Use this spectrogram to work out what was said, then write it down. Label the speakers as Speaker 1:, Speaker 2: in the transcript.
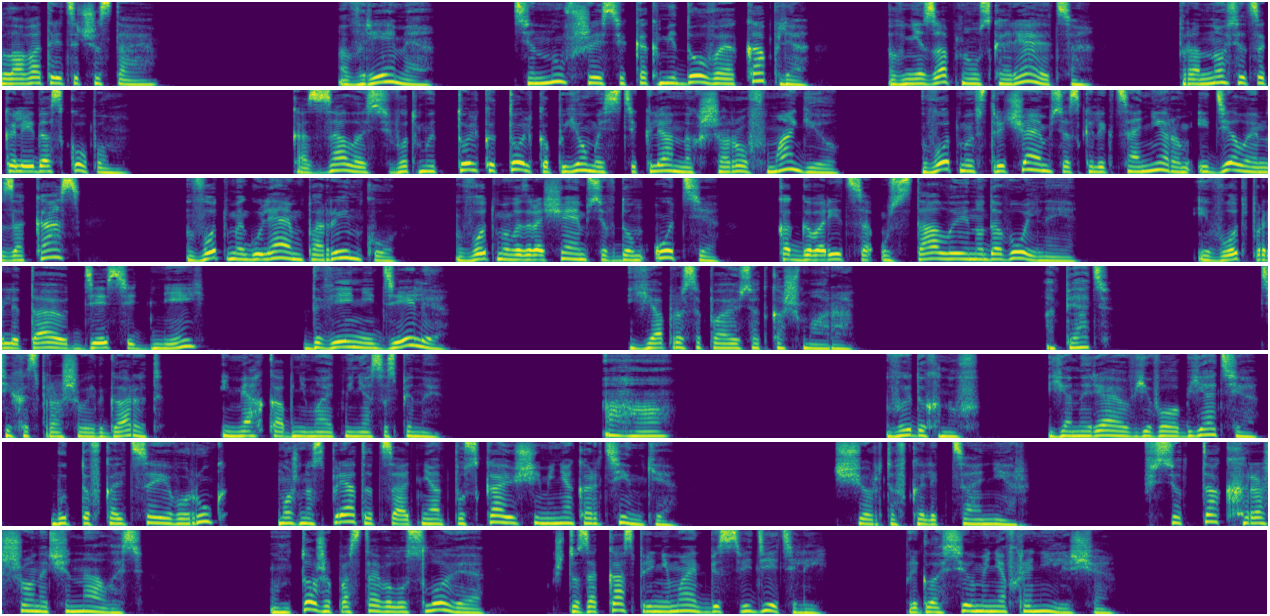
Speaker 1: Глава 36. Время, тянувшееся как медовая капля, внезапно ускоряется, проносится калейдоскопом. Казалось, вот мы только-только пьем из стеклянных шаров магию, вот мы встречаемся с коллекционером и делаем заказ, вот мы гуляем по рынку, вот мы возвращаемся в дом Отти, как говорится, усталые, но довольные — и вот пролетают десять дней, две недели. Я просыпаюсь от кошмара. «Опять?» — тихо спрашивает Гаррет и мягко обнимает меня со спины. «Ага». Выдохнув, я ныряю в его объятия, будто в кольце его рук можно спрятаться от неотпускающей меня картинки. Чёртов коллекционер. Все так хорошо начиналось. Он тоже поставил условие, что заказ принимает без свидетелей. Пригласил меня в хранилище.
